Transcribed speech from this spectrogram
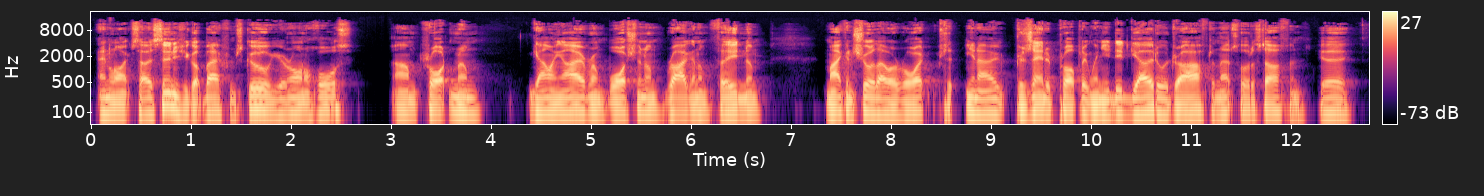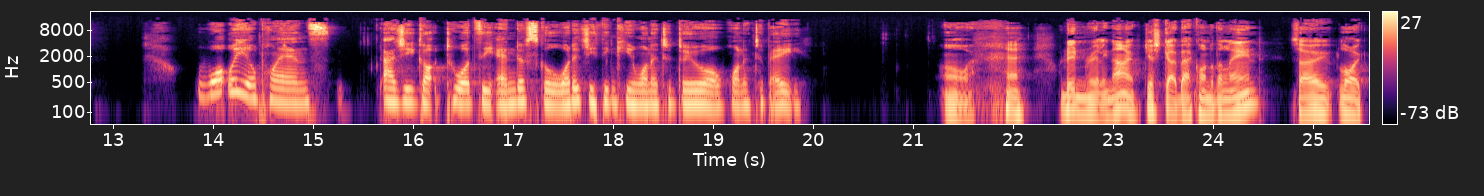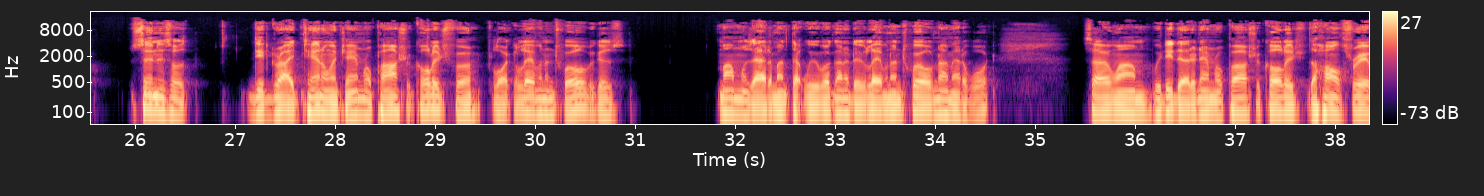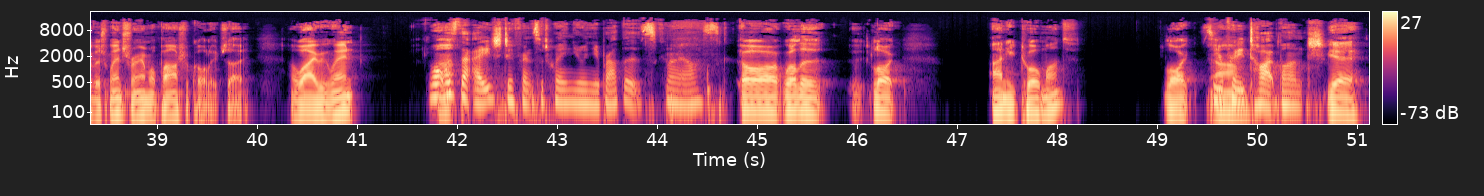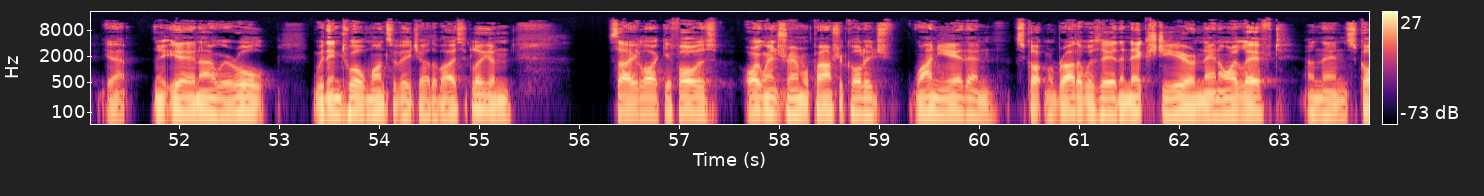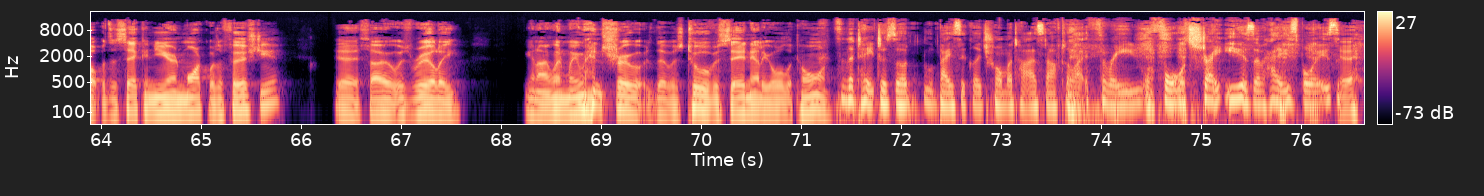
and like, so as soon as you got back from school, you're on a horse, um, trotting them, going over them, washing them, rugging them, feeding them, making sure they were right, you know, presented properly when you did go to a draft and that sort of stuff. And yeah. What were your plans as you got towards the end of school? What did you think you wanted to do or wanted to be? Oh, I didn't really know. Just go back onto the land. So like, as soon as I did grade 10, I went to Emerald Pastoral College for like 11 and 12 because mum was adamant that we were going to do 11 and 12 no matter what. So, um, we did that at Emerald Pastoral College. The whole three of us went for Emerald Pastoral College. So away we went. What Uh, was the age difference between you and your brothers? Can I ask? Oh, well, the, like, only 12 months. Like, So you're a pretty um, tight bunch. Yeah, yeah, yeah. No, we're all within twelve months of each other, basically. And say, like, if I was, I went to Emerald Pastoral College one year, then Scott, my brother, was there the next year, and then I left, and then Scott was the second year, and Mike was the first year. Yeah, so it was really, you know, when we went through, there was two of us there nearly all the time. So the teachers are basically traumatized after like three or four straight years of Hayes boys. Yeah.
